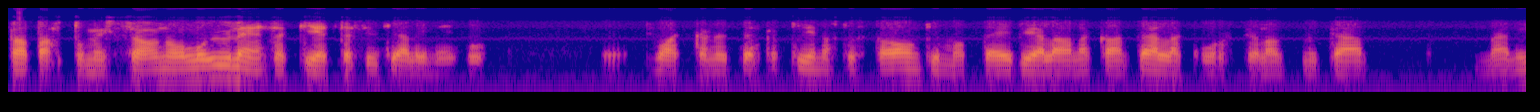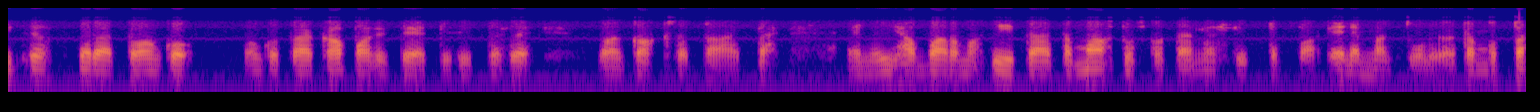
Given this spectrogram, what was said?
tapahtumissa on ollut yleensäkin, että sikäli niin kuin, vaikka nyt ehkä kiinnostusta onkin, mutta ei vielä ainakaan tällä kurssilla nyt mitään. Mä en itse asiassa että onko, onko tämä kapasiteetti sitten se noin 200, että en ihan varma siitä, että mahtuisiko tänne sitten enemmän tulijoita, mutta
